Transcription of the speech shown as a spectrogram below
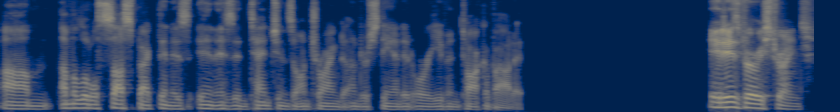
um, I'm a little suspect in his in his intentions on trying to understand it or even talk about it. It is very strange.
